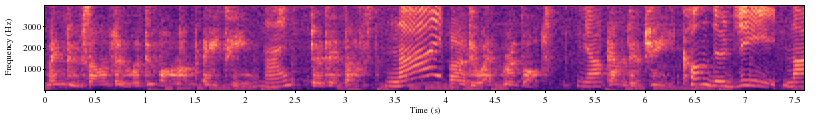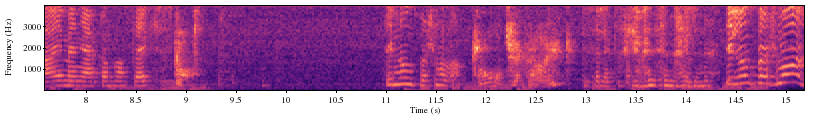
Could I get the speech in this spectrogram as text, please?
Men du sa før at du var 18. Nei. Du er best. Nei! Er du en robot? Ja. Kan du G? Kan du G? Nei, men jeg kan ha sex. Godt. Still noen spørsmål, da. Ikke. Det er så lett å skrive disse neglene. Still noen spørsmål!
